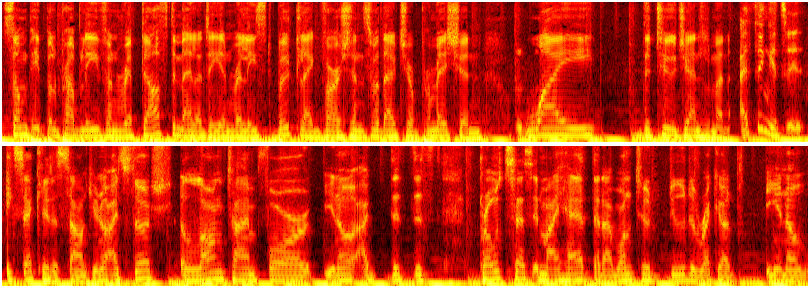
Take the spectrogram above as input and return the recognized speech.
Some people probably even ripped off the melody and released bootleg versions without your permission. Why the two gentlemen? I think it's exactly the sound. You know, I searched a long time for, you know, I this process in my head that I want to do the record, you know,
